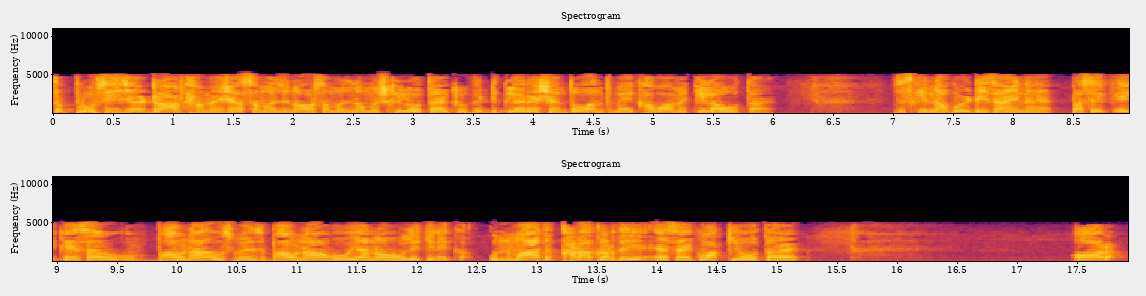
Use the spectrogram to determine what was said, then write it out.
तो प्रोसीजर ड्राफ्ट हमेशा समझना और समझना मुश्किल होता है क्योंकि डिक्लेरेशन तो अंत में एक हवा में किला होता है, जिसकी ना कोई डिज़ाइन है, बस एक एक ऐसा भावना, उसमें भावना हो या ना हो, लेकिन एक उन्माद खड़ा कर दे, ऐसा एक वाक्य होता है। और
